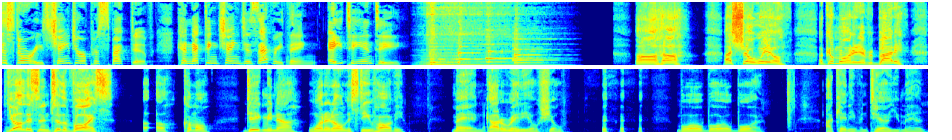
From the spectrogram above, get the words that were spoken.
the stories, change your perspective. Connecting changes everything. AT&T. Uh-huh. I sure will. Uh, good morning, everybody. You are listening to The Voice. Uh, oh, come on. Dig me now. One and only Steve Harvey. Man, got a radio show. boy, oh boy, oh boy. I can't even tell you, man.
